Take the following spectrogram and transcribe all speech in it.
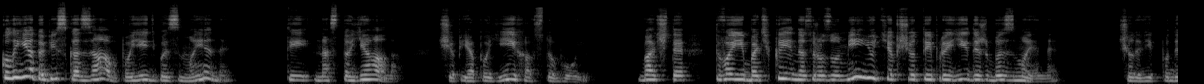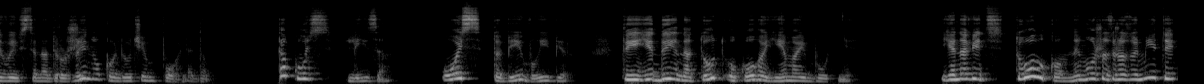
коли я тобі сказав, поїдь без мене, ти настояла, щоб я поїхав з тобою. Бачте, твої батьки не зрозуміють, якщо ти приїдеш без мене. Чоловік подивився на дружину колючим поглядом. Так ось, Ліза, ось тобі вибір. Ти єдина тут, у кого є майбутнє. Я навіть толком не можу зрозуміти,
